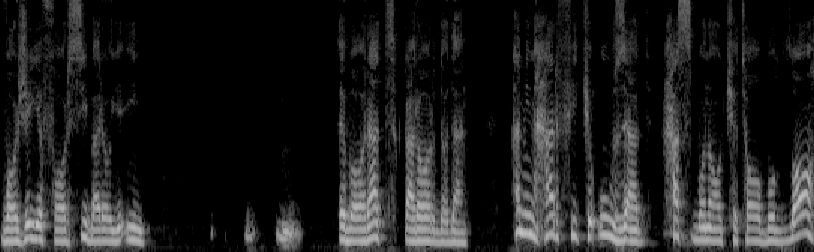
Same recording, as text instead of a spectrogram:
واژه فارسی برای این عبارت قرار دادن. همین حرفی که او زد حسبنا کتاب الله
